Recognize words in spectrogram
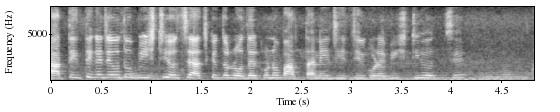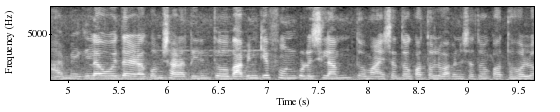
রাত্রির থেকে যেহেতু বৃষ্টি হচ্ছে আজকে তো রোদের কোনো পাত্তা নেই ঝিরঝির করে বৃষ্টি হচ্ছে। আর মেঘলা ওয়েদার এরকম সারাদিন তো বাবিনকে ফোন করেছিলাম। তো মায়ের সাথেও কথা হলো, বাবিনের সাথেও কথা হলো।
